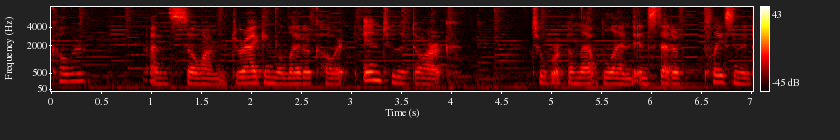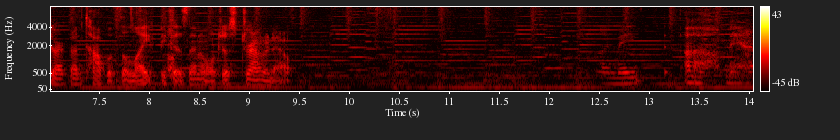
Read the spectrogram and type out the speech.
color. And so I'm dragging the lighter color into the dark to work on that blend instead of placing the dark on top of the light because then it will just drown it out. I made, oh man.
